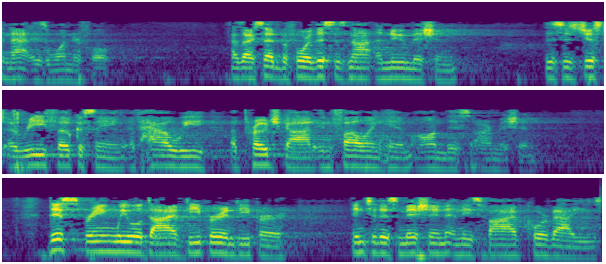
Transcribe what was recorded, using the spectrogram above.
and that is wonderful. As I said before, this is not a new mission. This is just a refocusing of how we approach God in following Him on this, our mission. This spring, we will dive deeper and deeper into this mission and these five core values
